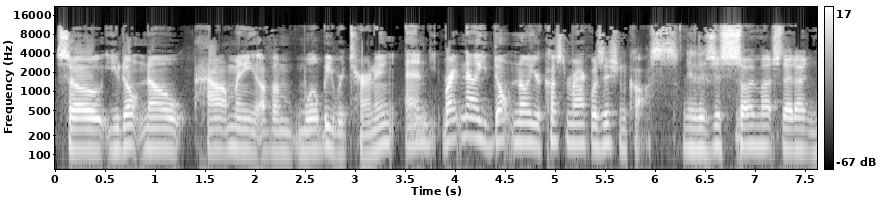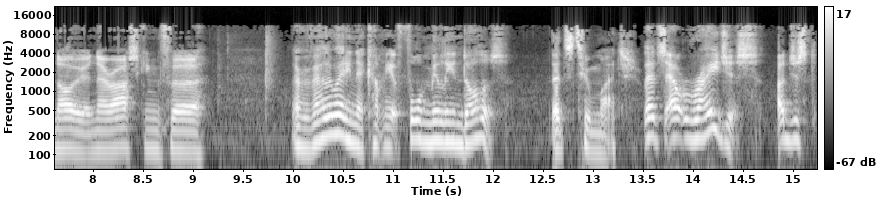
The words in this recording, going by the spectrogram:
so you don't know how many of them will be returning, and right now you don't know your customer acquisition costs. Yeah, there's just so much they don't know, and they're asking for. They're evaluating their company at four million dollars. That's too much. That's outrageous. I just,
